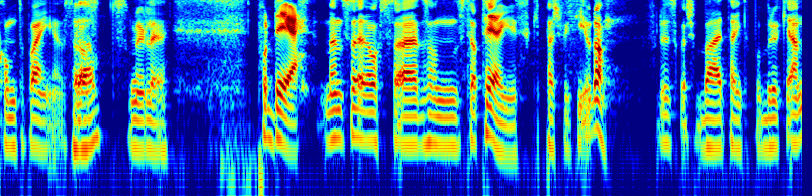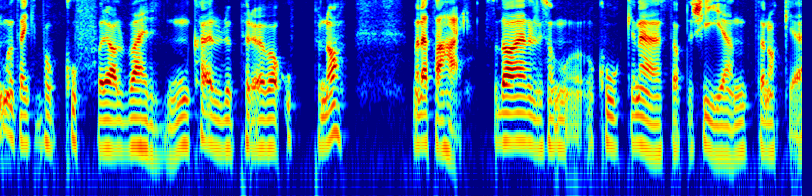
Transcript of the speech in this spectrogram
komme til poenget så raskt som mulig på det. Men så er det også et sånn strategisk perspektiv, da. For du skal ikke bare tenke på brukeren, du må tenke på hvorfor i all verden, hva er det du prøver å oppnå med dette her. Så da er det liksom å koke ned strategien til noe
